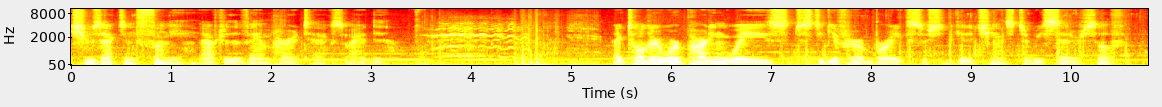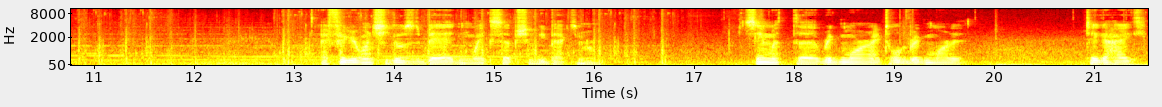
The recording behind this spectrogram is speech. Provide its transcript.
She was acting funny after the vampire attack, so I had to. I told her we're parting ways just to give her a break so she'd get a chance to reset herself. I figure once she goes to bed and wakes up, she'll be back to normal. Same with the Rigmor. I told Rigmor to take a hike.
